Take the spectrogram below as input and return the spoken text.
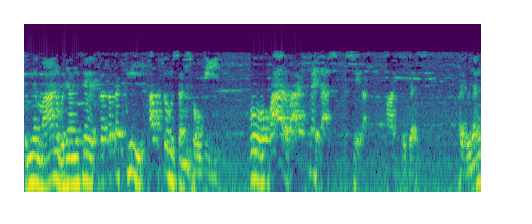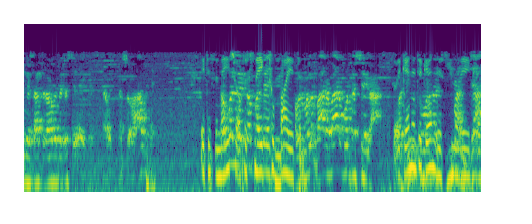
तुमने मान भुजंग से मित्रता की अब तुम समझोगी। वो बार बार में जा सकेगा मान भुजंग और भुजंग के साथ रहोगे तो कैसे रहेगा उसका स्वभाव है। It is the nature of a snake to bite. So again and again this snake of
